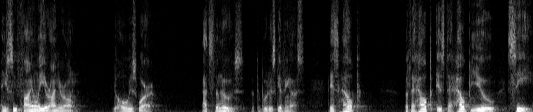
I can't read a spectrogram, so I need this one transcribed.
And you see, finally, you're on your own. You always were. That's the news that the Buddha is giving us. There's help. But the help is to help you see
